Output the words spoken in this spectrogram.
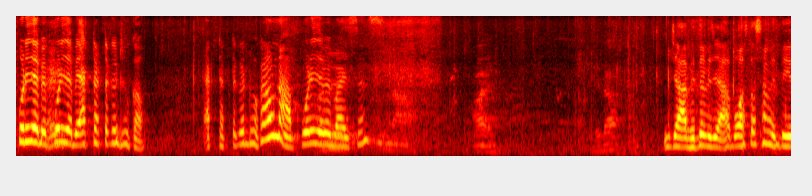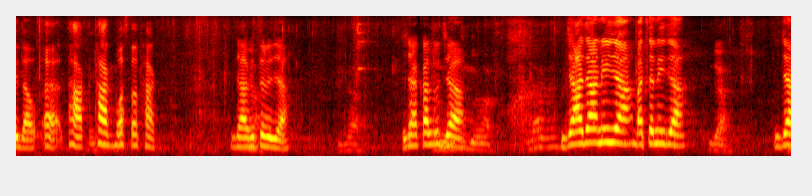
পড়ে যাবে পড়ে যাবে। একটা একটাকে ঢুকাও। একটা একটাকে ঢোকাও না পড়ে যাবে বাই চান্স যা ভিতরে যা। বস্তার সঙ্গে দিয়ে দাও। থাক থাক বস্তা থাক। যা ভিতরে যা। যা। কালু যা। যা। যা নিয়ে যা বাচ্চা নিয়ে যা। যা।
